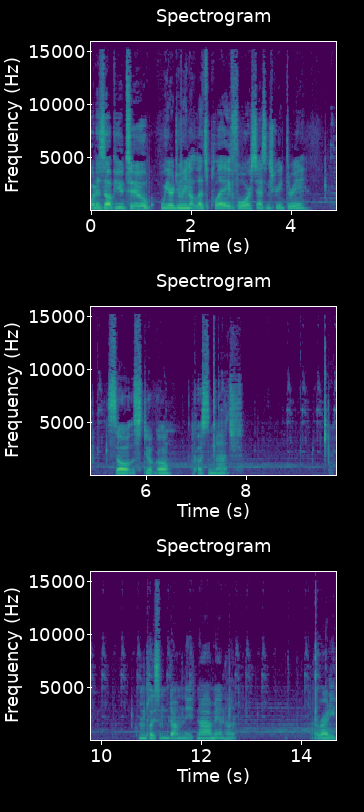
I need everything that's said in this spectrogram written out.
What is up, YouTube? We are doing a Let's Play for Assassin's Creed 3. So, let's do. Go. Custom match. I'm gonna play some Dominate. Nah, Manhunt. Alrighty.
